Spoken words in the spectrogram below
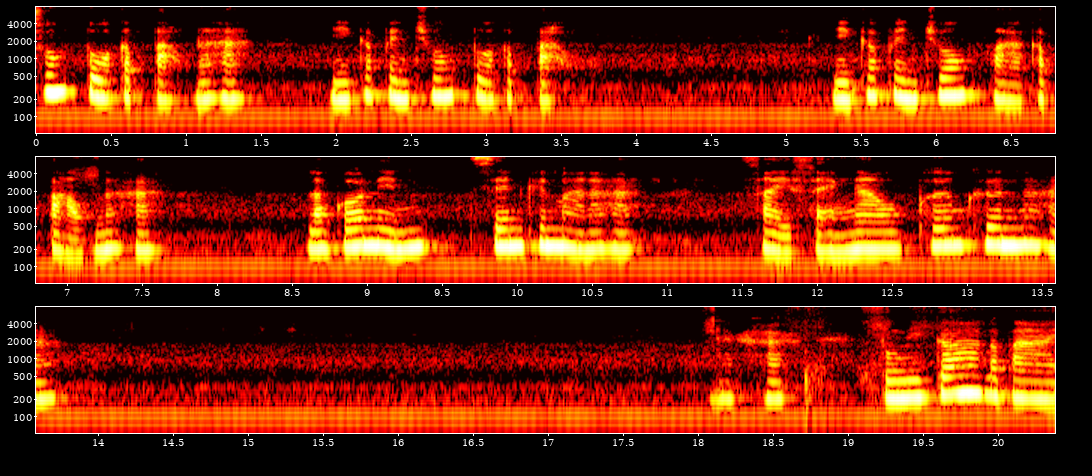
ช่วงตัวกระเป๋านะคะ นี่ก็เป็นช่วงตัวกระเป๋า นี่ก็เป็นช่วงฝากระเป๋านะคะ แล้วก็เน้นเส้นขึ้นมานะคะ ใส่แสงเงาเพิ่มขึ้นนะคะนะคะ ตรงนี้ก็ระบาย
